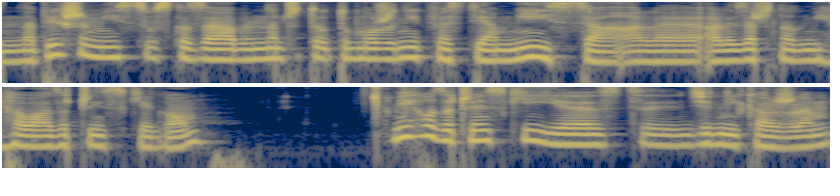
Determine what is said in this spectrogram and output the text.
Na pierwszym miejscu wskazałabym, znaczy to, to może nie kwestia miejsca, ale, ale zacznę od Michała Zaczyńskiego. Michał Zaczyński jest dziennikarzem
